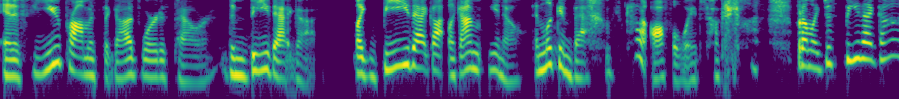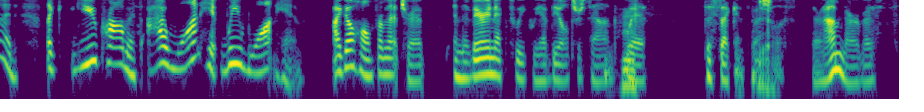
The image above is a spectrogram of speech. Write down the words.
And if you promise that God's word is power, then be that God. Like be that God. Like I'm, you know, and looking back, it's kind of awful way to talk to God, but I'm like, just be that God. Like you promise, I want him. We want him. I go home from that trip and the very next week we have the ultrasound Mhm. with the second specialist. And I'm nervous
